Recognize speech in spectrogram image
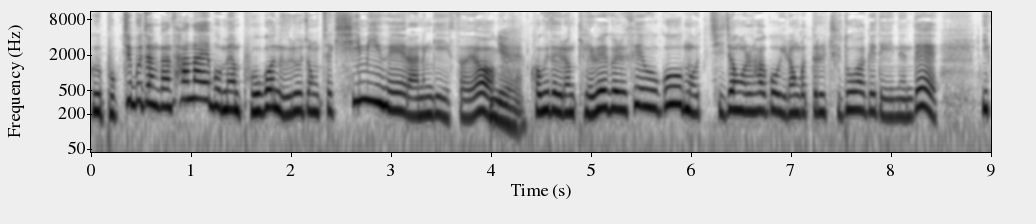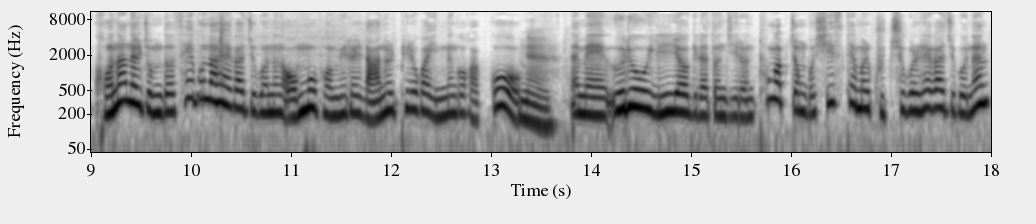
그 복지부 장관 산하에 보면 보건의료정책 심의회라는 게 있어요. 예. 거기서 이런 계획을 세우고 뭐 지정을 하고 이런 것들을 주도하게 돼 있는데 이 권한을 좀 더 세분화해 가지고는 업무 범위를 나눌 필요가 있는 것 같고 네. 그다음에 의료 인력이라든지 이런 통합 정보 시스템을 구축을 해 가지고는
